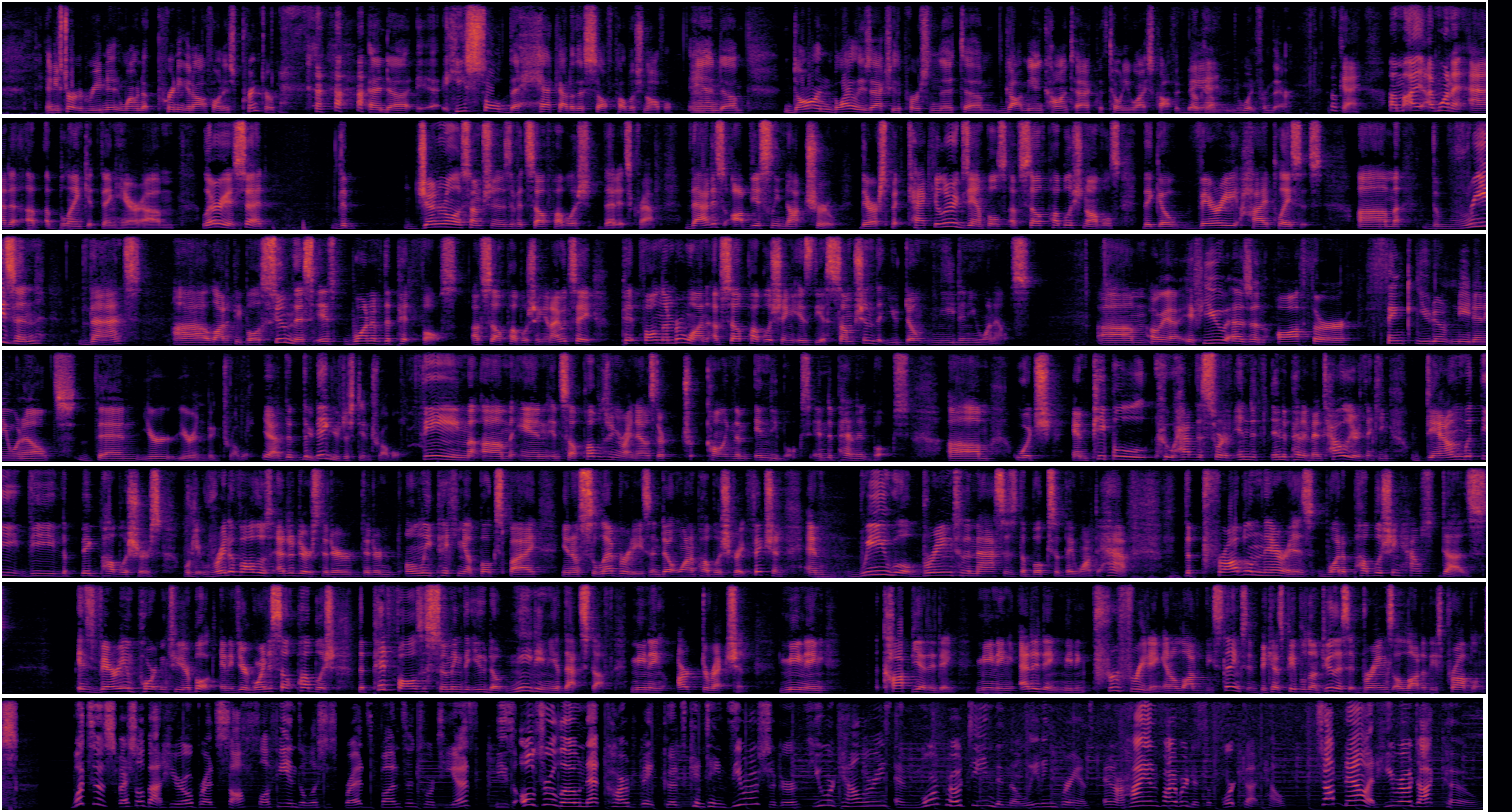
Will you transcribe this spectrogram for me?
and he started reading it and wound up printing it off on his printer, and uh, he sold the heck out of this self-published novel. Mm-hmm. And um, Don Blyly is actually the person that um, got me in contact with Toni Weisskopf at Baen Okay. and went from there. Okay. Um, I, I want to add a, a blanket thing here. Um, Larry has said the general assumption is if it's self published, that it's crap. That is obviously not true. There are spectacular examples of self published novels that go very high places. Um, the reason that uh, a lot of people assume this is one of the pitfalls of self-publishing, and I would say pitfall number one of self-publishing is the assumption that you don't need anyone else. Oh yeah, if you as an author think you don't need anyone else, then you're you're in big trouble. Yeah, the, the You're, big you're just in trouble. theme um, in, in self-publishing right now is they're tr- calling them indie books, independent books, um, which and people who have this sort of ind- independent mentality are thinking down with the, the the big publishers. We'll get rid of all those editors that are that are only picking up books by you know celebrities and don't want to publish great fiction, and we will bring to the masses the books that they want to have. The problem there is what a publishing house does is very important to your book. And if you're going to self publish, the pitfall is assuming that you don't need any of that stuff, meaning art direction, meaning copy editing, meaning editing, meaning proofreading, and a lot of these things. And because people don't do this, it brings a lot of these problems. What's so special about Hero Bread's soft, fluffy, and delicious breads, buns, and tortillas? These ultra low net carb baked goods contain zero sugar, fewer calories, and more protein than the leading brands, and are high in fiber to support gut health. Shop now at hero.co.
